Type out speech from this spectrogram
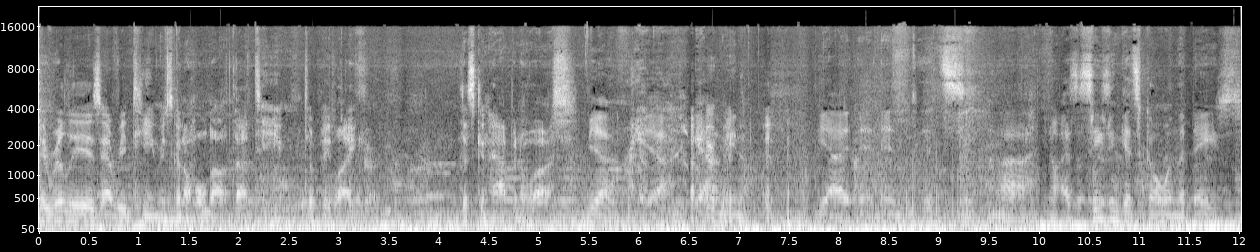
It really is. Every team is going to hold out that team to be like, this can happen to us. Yeah, yeah, yeah. I mean, yeah, and, and it's uh, you know as the season gets going, the days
